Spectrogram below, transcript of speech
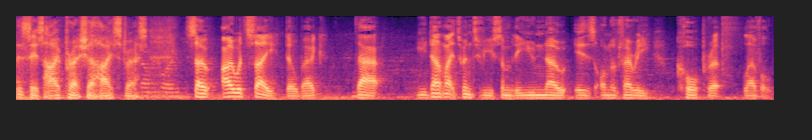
This is high pressure, high stress. So I would say, Dilbag, that you don't like to interview somebody you know is on a very corporate level.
